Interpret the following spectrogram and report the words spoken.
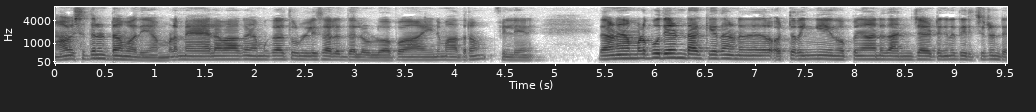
ആവശ്യത്തിന് ഇട്ടാൽ മതി. നമ്മളെ മേലെ ഭാഗം നമുക്ക് ആ തുള്ളി സ്ഥലത്തല്ലേ ഉള്ളൂ. അപ്പോൾ അതിന് മാത്രം ഫില്ല് ചെയ്യണേ. ഇതാണ് നമ്മൾ പുതിയ ഉണ്ടാക്കിയതാണ്. ഒറ്റ റിങ് ചെയ്യുന്നു. അപ്പോൾ ഞാനിത് അഞ്ചായിട്ട് ഇങ്ങനെ തിരിച്ചിട്ടുണ്ട്.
